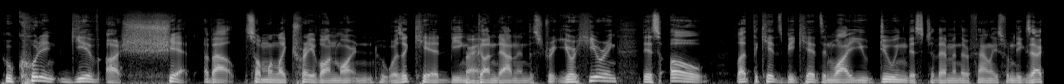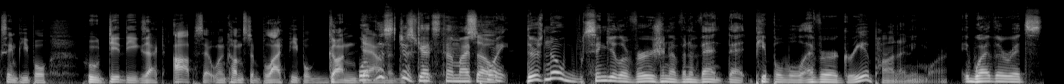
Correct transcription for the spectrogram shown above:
who couldn't give a shit about someone like Trayvon Martin, who was a kid being Right. gunned down in the street. You're hearing this, oh, let the kids be kids, and why are you doing this to them and their families from the exact same people who did the exact opposite when it comes to black people gunned Well, down. this in just street. gets to my So- point. There's no singular version of an event that people will ever agree upon anymore. Whether it's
